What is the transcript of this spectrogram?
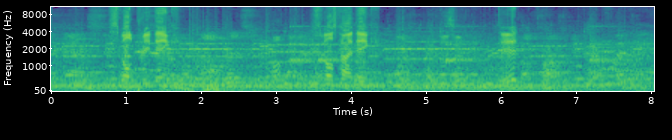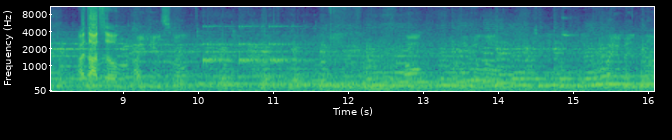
that smelled pretty dank. Smells kind of dank. Did? I thought so. I can't smell. Oh, maybe a little vitamin. Uh,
